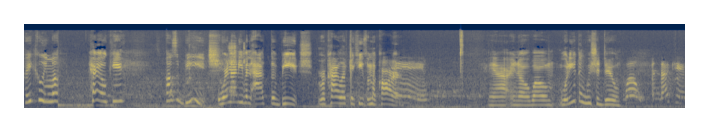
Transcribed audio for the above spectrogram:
Hey, Kalima. Hey, Oki. How's the beach? We're not even at the beach. Rakai left her keys in the car. Hey. Yeah, I know. Well, what do you think we should do? Well, in that case,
